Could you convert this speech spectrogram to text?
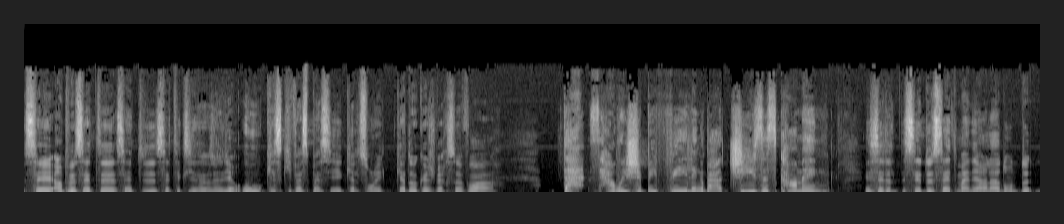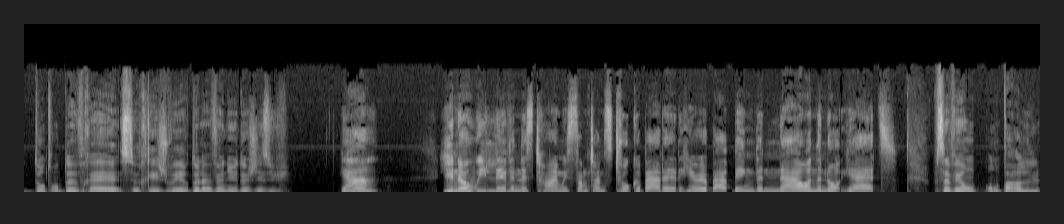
C'est un peu cette, cette, cette excitation de dire Ouh, qu'est-ce qui va se passer? Quels sont les cadeaux que je vais recevoir? That's how we should be feeling about Jesus coming. Et c'est de, c'est de cette manière-là dont, dont on devrait se réjouir de la venue de Jésus. Yeah. You know, we live in this time, we sometimes talk about it here about being the now and the not yet. Vous savez, on, on parle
